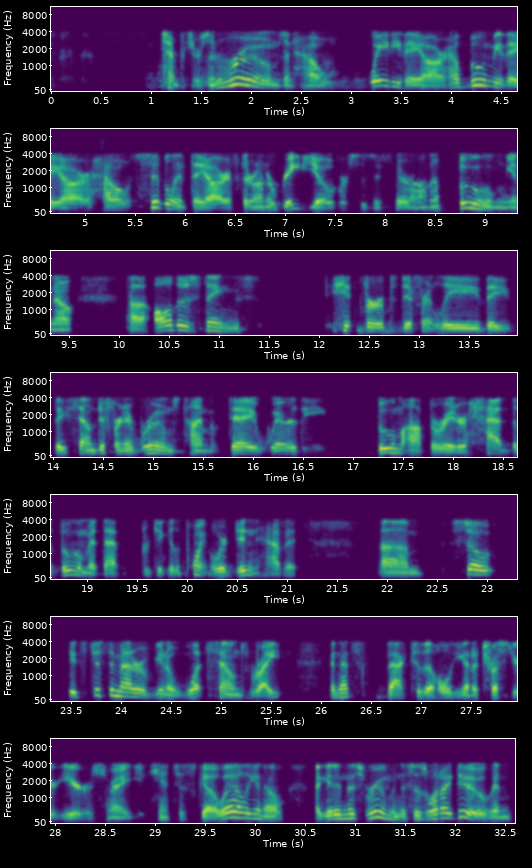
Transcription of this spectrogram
temperatures in rooms and how weighty they are, how boomy they are, how sibilant they are if they're on a radio versus if they're on a boom, you know. Uh, all those things hit verbs differently. They they sound different in rooms, time of day, where the boom operator had the boom at that particular point or didn't have it. Um, so it's just a matter of you know what sounds right, and that's back to the whole you got to trust your ears, right? You can't just go, well, you know, I get in this room and this is what I do, and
